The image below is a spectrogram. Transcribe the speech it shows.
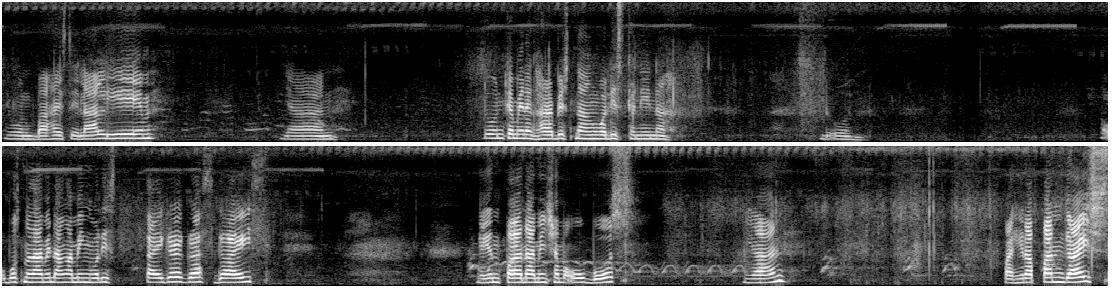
Yun, bahay sa ilalim. Yan. Doon kami nag-harvest ng walis kanina. Doon. Ubos na namin ang aming walis tiger grass guys. Ngayon pa namin siya maubos. Yan. Pahirapan guys.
